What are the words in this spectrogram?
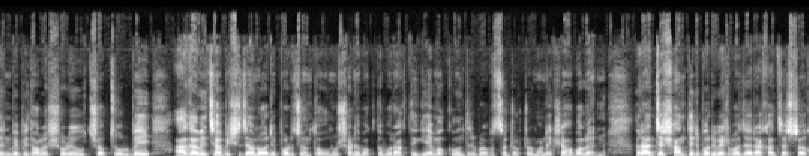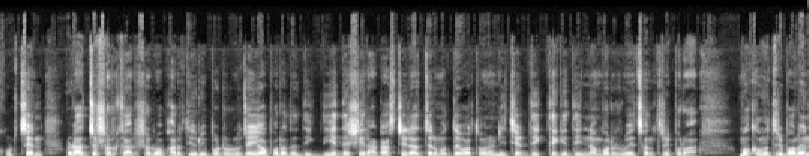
দিনব্যাপী ধলেশ্বরে উৎসব চলবে আগামী ছাব্বিশে জানুয়ারি পর্যন্ত। অনুষ্ঠানে বক্তব্য রাখতে গিয়ে মুখ্যমন্ত্রী প্রফেসর ডক্টর মানিক সাহা বলেন, রাজ্যের শান্তির পরিবেশ বজায় রাখার চেষ্টা করছেন রাজ্য সরকার। সর্বভারতীয় রিপোর্ট অনুযায়ী অপরাধের দিক দিয়ে দেশের আঠাশটি রাজ্যের মধ্যে বর্তমানে নিচের দিক থেকে তিন নম্বরে রয়েছেন ত্রিপুরা। মুখ্যমন্ত্রী বলেন,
